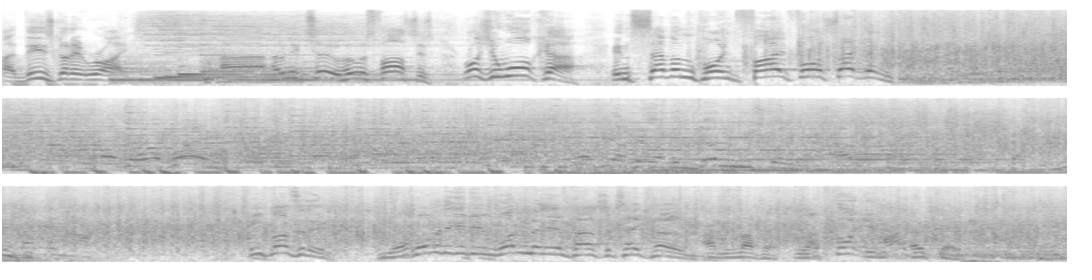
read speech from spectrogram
Right, These got it right. Uh, only two. Who was fastest? Roger Walker in 7.54 seconds. Roger, well played. Walking up here like a gunslinger. Be positive. Yep. You want me to give you one million pounds to take home? I love it. I thought you might. Okay.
